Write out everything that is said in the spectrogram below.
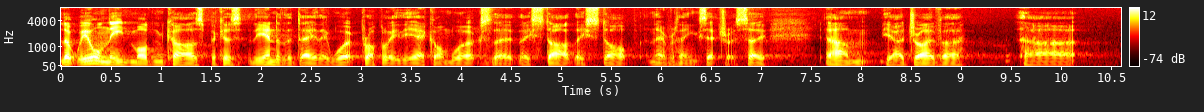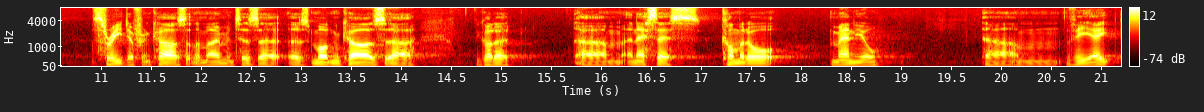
Look, we all need modern cars because at the end of the day, they work properly. The aircon works. They, they start, they stop, and everything, etc. So, um, yeah, I drive uh, three different cars at the moment as a, as modern cars. Uh, we've got a um, an SS Commodore manual um, V8,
